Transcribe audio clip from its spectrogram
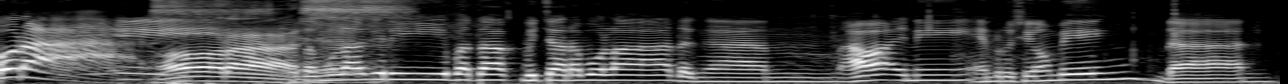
Hora. Horas. Ketemu lagi di Batak Bicara Bola dengan awak ini Andrew Siombing dan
